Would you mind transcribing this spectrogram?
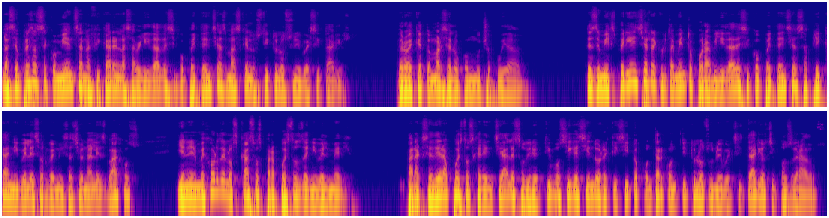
Las empresas se comienzan a fijar en las habilidades y competencias más que en los títulos universitarios, pero hay que tomárselo con mucho cuidado. Desde mi experiencia, el reclutamiento por habilidades y competencias se aplica a niveles organizacionales bajos y en el mejor de los casos para puestos de nivel medio. Para acceder a puestos gerenciales o directivos sigue siendo requisito contar con títulos universitarios y posgrados.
